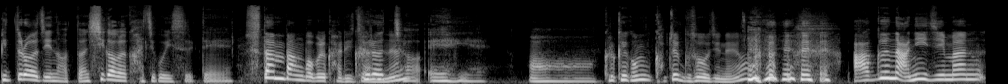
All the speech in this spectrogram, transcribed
비뚤어진 어떤 시각을 가지고 있을 때 수단 방법을 가리지 그렇죠. 않는 그렇죠. 예, 예. 아, 그렇게 가면 갑자기 무서워지네요. 악은 아니지만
